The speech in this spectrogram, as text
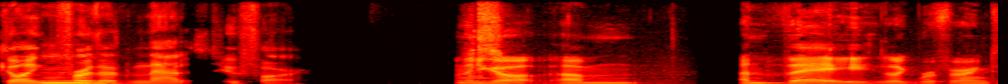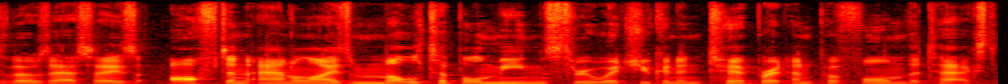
Going Mm. further than that is too far. And then you go, um, and they, like referring to those essays, often analyze multiple means through which you can interpret and perform the text,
